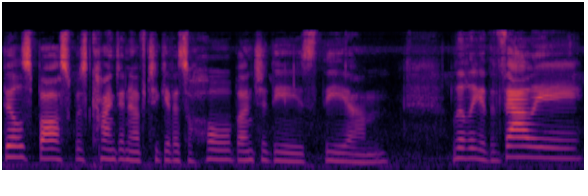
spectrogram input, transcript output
Bill's boss was kind enough to give us a whole bunch of these. The um, Lily of the Valley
